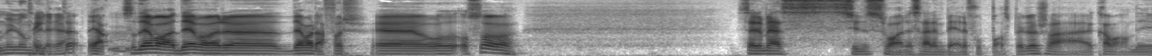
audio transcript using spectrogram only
tenkte. billigere. Ja, så det var, det var, det var derfor. Eh, og også Selv om jeg syns Suárez er en bedre fotballspiller, så er Cavani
